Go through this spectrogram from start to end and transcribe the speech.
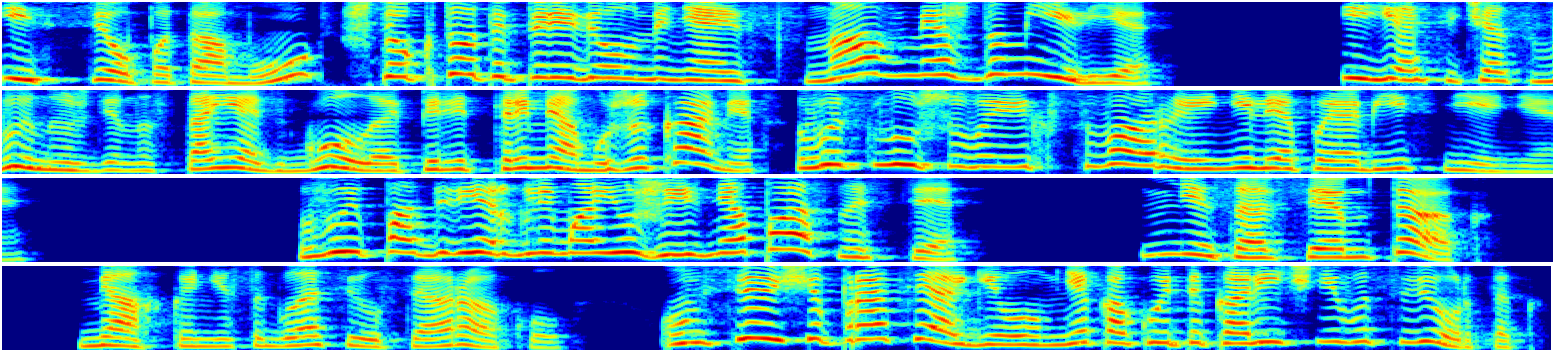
и все потому, что кто-то перевел меня из сна в Междумирье. И я сейчас вынуждена стоять голая перед тремя мужиками, выслушивая их свары и нелепые объяснения. Вы подвергли мою жизнь опасности!» «Не совсем так», — мягко не согласился Оракул. Он все еще протягивал мне какой-то коричневый сверток.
